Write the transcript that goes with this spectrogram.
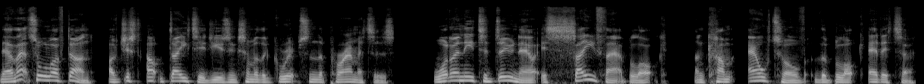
Now that's all I've done. I've just updated using some of the grips and the parameters. What I need to do now is save that block and come out of the block editor.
